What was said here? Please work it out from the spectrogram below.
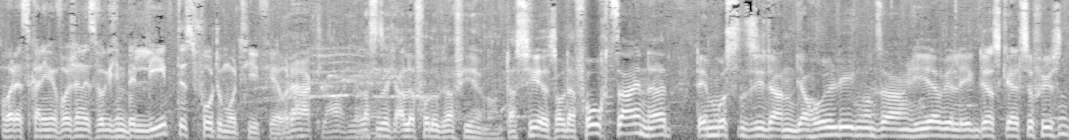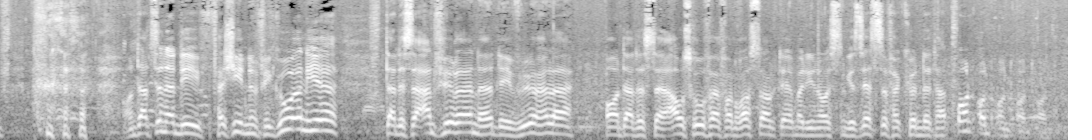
Aber das kann ich mir vorstellen, ist wirklich ein beliebtes Fotomotiv hier, oder? Ja klar, hier lassen sich alle fotografieren. Und das hier soll der Vogt sein. Ne? Dem mussten sie dann ja huldigen und sagen, hier, wir legen dir das Geld zu Füßen. und das sind dann die verschiedenen Figuren hier. Das ist der Anführer, ne? die Würhöller. Und das ist der Ausrufer von Rostock, der immer die neuesten Gesetze verkündet hat. Und, und, und, und, und.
